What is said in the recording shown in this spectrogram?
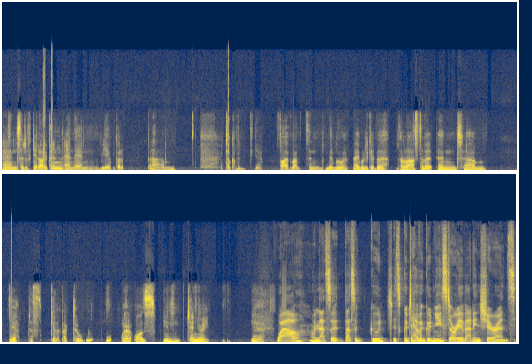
and sort of get open. And then yeah, we got a um, took a you know five months, and then we were able to get the the last of it, and um, yeah, just get it back to where it was in January. Yeah. Wow. I mean, that's a that's a good. It's good to have a good news story about insurance.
